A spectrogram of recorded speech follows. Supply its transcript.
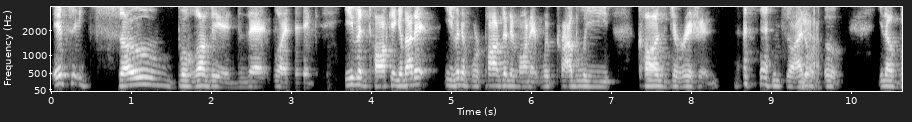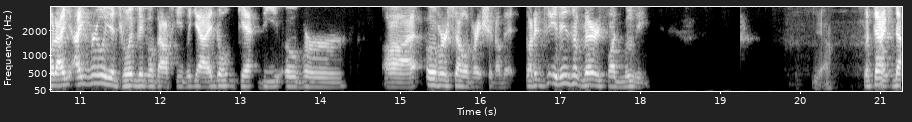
it's it's so beloved that like even talking about it, even if we're positive on it, would probably cause derision. and so I Yeah. don't know, you know. But I I really enjoy Big Lebowski. But yeah, I don't get the over uh over celebration of it. But it's it is a very fun movie. yeah. But that's not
